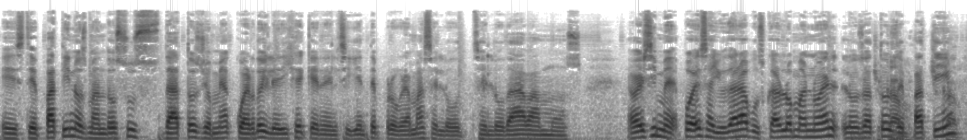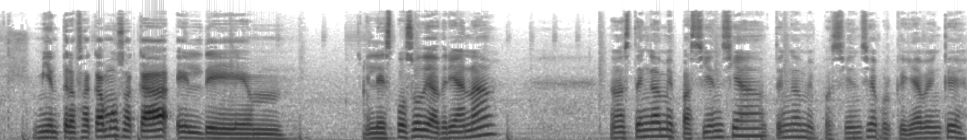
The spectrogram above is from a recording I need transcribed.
este Pati nos mandó sus datos, yo me acuerdo, y le dije que en el siguiente programa se lo, se lo dábamos. A ver si me puedes ayudar a buscarlo, Manuel, los datos de Pati. Mientras sacamos acá el de mm, el esposo de Adriana. Nada más ténganme paciencia, ténganme paciencia porque ya ven que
